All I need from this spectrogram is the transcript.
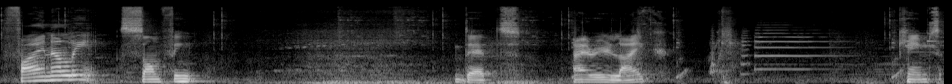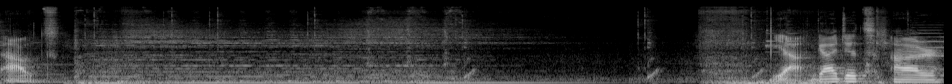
Finally, something that I really like came out. Yeah, gadgets are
